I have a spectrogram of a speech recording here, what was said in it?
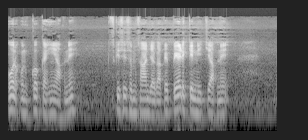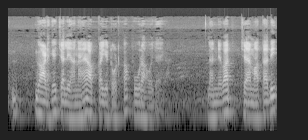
और उनको कहीं आपने किसी शमशान जगह पे पेड़ के नीचे आपने गाड़ के चले आना है, आपका ये टोटका पूरा हो जाएगा। धन्यवाद, जय माता दी।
